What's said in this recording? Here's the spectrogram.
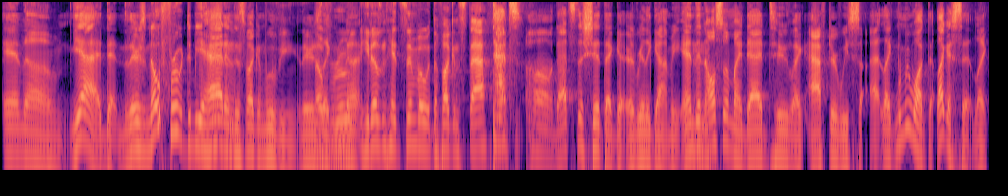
And um, yeah, th- there's no fruit to be had in this fucking movie. There's No like fruit. no- he doesn't hit Simba with the fucking staff. That's oh, that's the shit that get, really got me. And then also my dad too. Like after we saw, like when we walked, like I said, like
